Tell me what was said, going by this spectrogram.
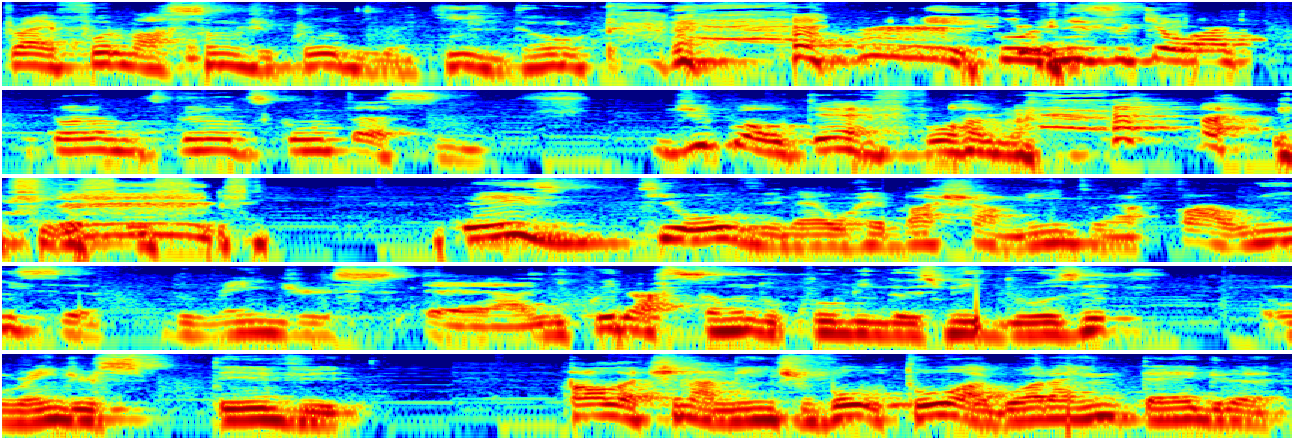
Para informação de todos aqui, então. Por isso que eu acho que a vitória nos pênaltis conta assim. De qualquer forma, desde que houve né, o rebaixamento, né, a falência do Rangers, é, a liquidação do clube em 2012, o Rangers teve paulatinamente voltou agora integra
